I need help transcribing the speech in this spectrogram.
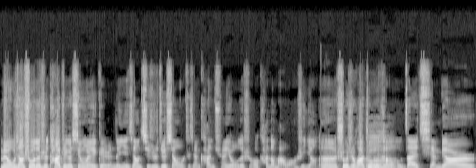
没有，我想说的是，他这个行为给人的印象，其实就像我之前看全游的时候看到马王是一样的。呃，说实话，卓格卡奥在前边儿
